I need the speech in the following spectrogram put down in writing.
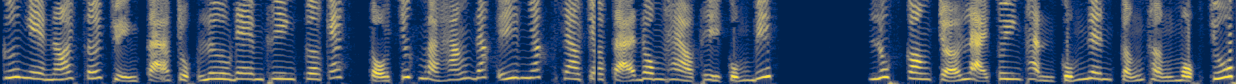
Cứ nghe nói tới chuyện tả trục lưu đem thiên cơ các tổ chức mà hắn đắc ý nhắc giao cho tả Đông Hào thì cũng biết. Lúc con trở lại tuyên thành cũng nên cẩn thận một chút.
